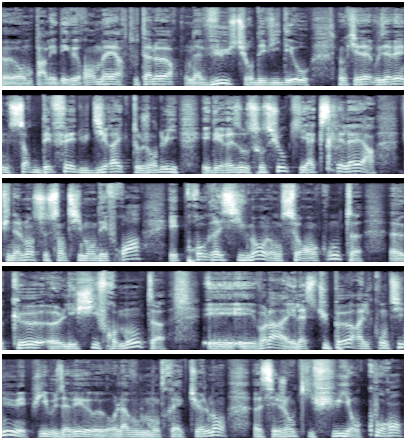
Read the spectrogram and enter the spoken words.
Euh, on parlait des grands-mères tout à l'heure, qu'on a vu sur des vidéos. Donc vous avez une sorte d'effet du direct aujourd'hui et des réseaux sociaux qui accélèrent finalement ce sentiment d'effroi. Et progressivement, on se rend compte euh, que euh, les chiffres montent. Et, voilà, et la stupeur, elle continue. Et puis vous avez, là vous le montrez actuellement, ces gens qui fuient en courant.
